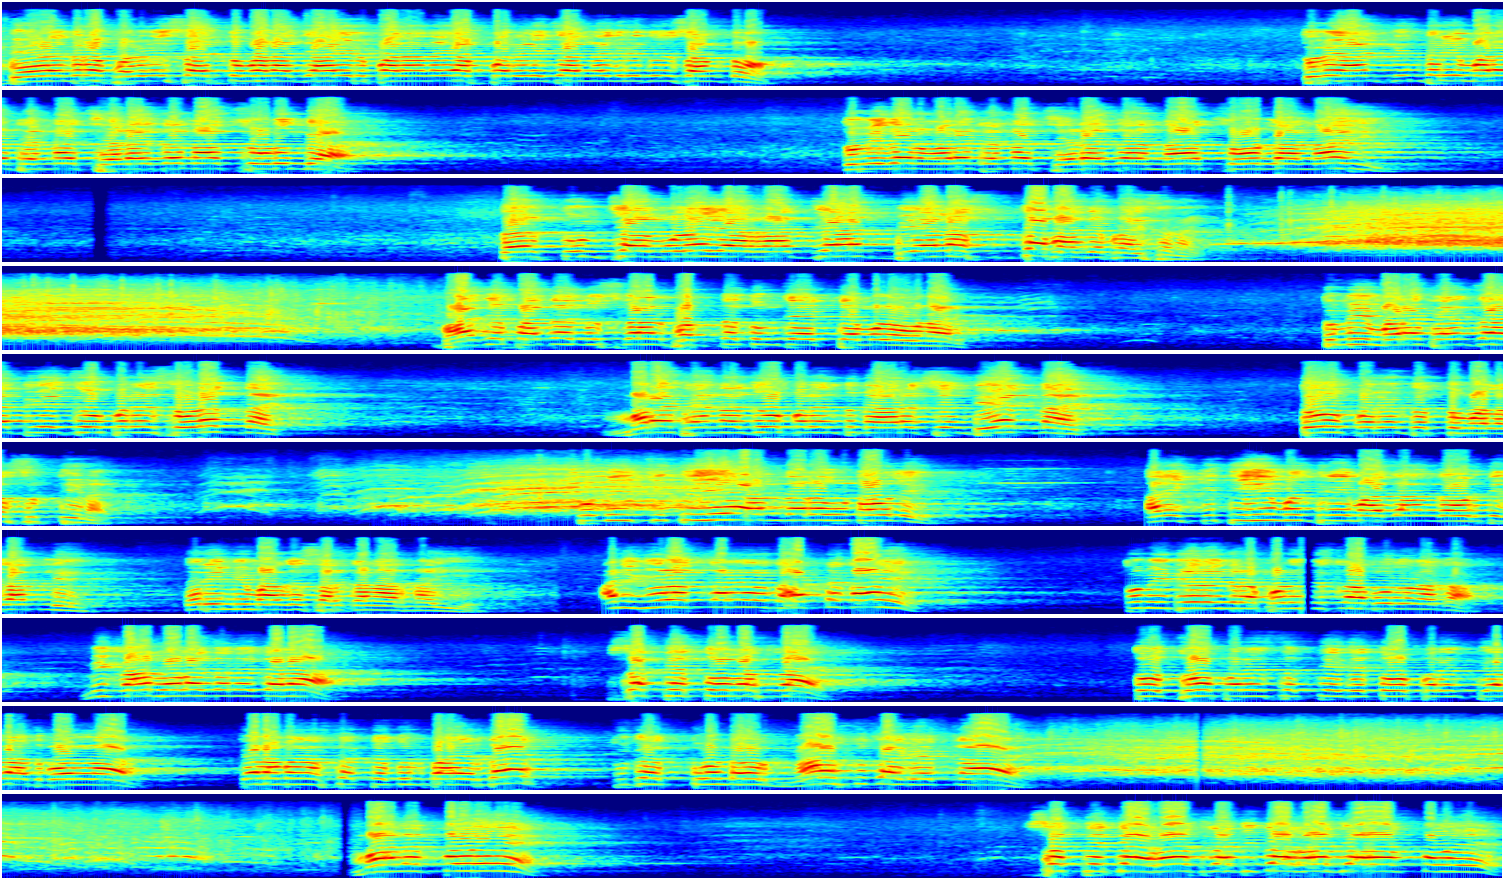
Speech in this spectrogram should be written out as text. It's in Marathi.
देवेंद्र फडणवीस साहेब तुम्हाला जाहीरपणानं या परळीच्या नगरीतून सांगतो. तुम्ही आणखीन तरी मराठ्यांना छेडायचा नाद सोडून द्या. तुम्ही जर मराठ्यांना छेडायचा नाद सोडला नाही तर तुमच्यामुळे या राज्यात बियाला सुद्धा भाजप राहायचं नाही. भाजपाचं नुकसान फक्त तुमच्या एकट्यामुळे होणार. तुम्ही मराठ्यांचा द्वेष जोपर्यंत सोडत नाहीत मराठ्यांना जोपर्यंत तुम्ही आरक्षण देत नाहीत तोपर्यंत तुम्हाला सुट्टी नाही. तुम्ही कितीही आमदार उठवले आणि कितीही मंत्री माझ्या अंगावरती घातले तरी मी माग सरकणार नाहीये. आणि विरोध करण्याचा हट्ट काय तुम्ही देवेंद्र फडणवीसला बोलू नका. मी का बोलायचं नाही त्याला? सत्य तो बसलाय तो जोपर्यंत सत्य देतो तोपर्यंत त्यालाच बोलणार. त्याला म्हणा सत्यातून बाहेर जा. तुझ्या तोंडावर नाव सुद्धा घेत नाही. मालक तो आहे. सत्याच्या राजगादीचा राजा आज तो आहे.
